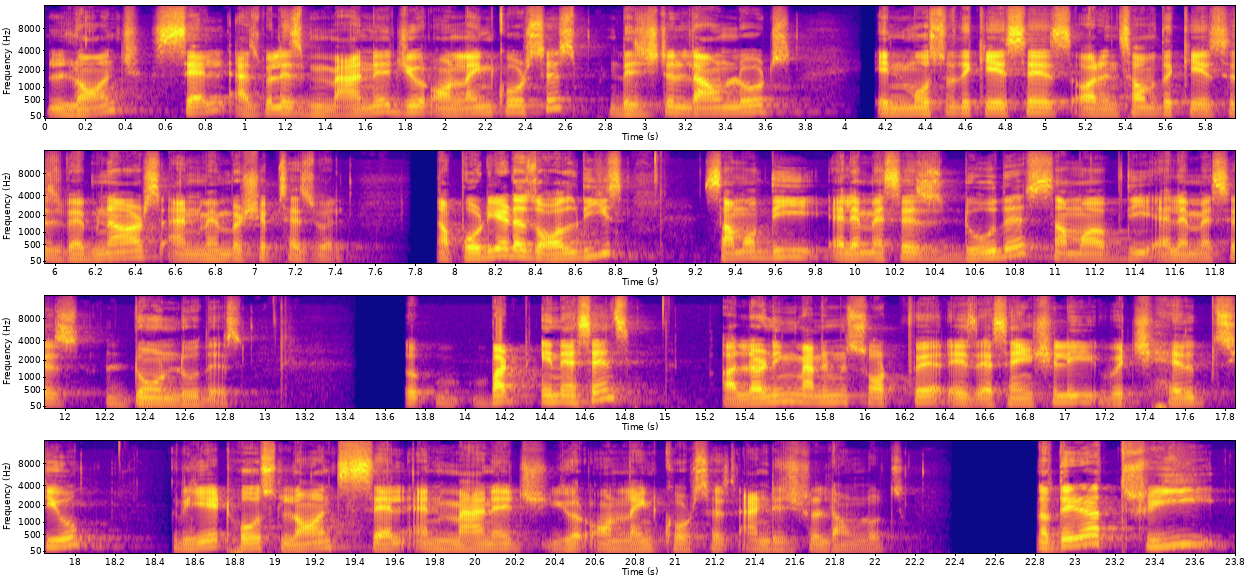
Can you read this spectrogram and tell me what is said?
launch, sell, as well as manage your online courses, digital downloads, in most of the cases, or in some of the cases, webinars and memberships as well. Now, Podia does all these some of the LMSs do this, some of the LMSs don't do this. But in essence, a learning management software is essentially which helps you create, host, launch, sell, and manage your online courses and digital downloads. Now, there are three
